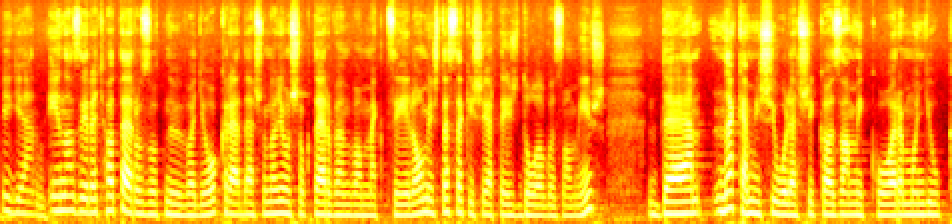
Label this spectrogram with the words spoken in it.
Igen, én azért egy határozott nő vagyok, ráadásul nagyon sok tervem van, meg célom, és teszek is érte, és dolgozom is, de nekem is jól esik az, amikor mondjuk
